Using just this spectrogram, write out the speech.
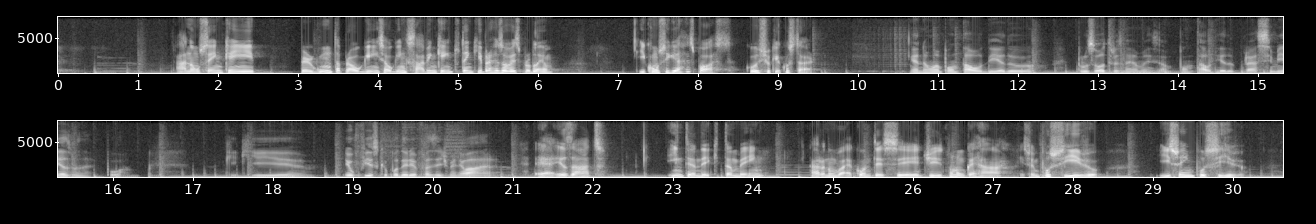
Ah, não sei em quem ir. Pergunta para alguém se alguém sabe em quem tu tem que ir para resolver esse problema. E conseguir a resposta, custe o que custar. É não apontar o dedo para os outros, né? Mas apontar o dedo para si mesmo, né? Pô, o que que eu fiz que eu poderia fazer de melhor? É, exato. Entender que também, cara, não vai acontecer de tu nunca errar. Isso é impossível. Isso é impossível.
